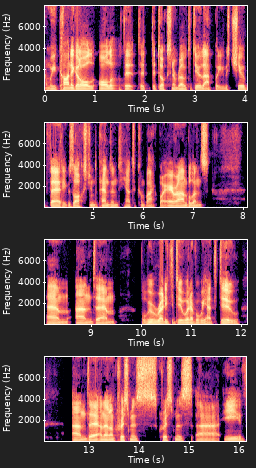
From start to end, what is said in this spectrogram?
And we kind of got all, all of the, the, the ducks in a row to do that. But he was tube fed, he was oxygen dependent, he had to come back by air ambulance. Um, and um, but we were ready to do whatever we had to do. And uh, and then on Christmas Christmas uh, Eve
